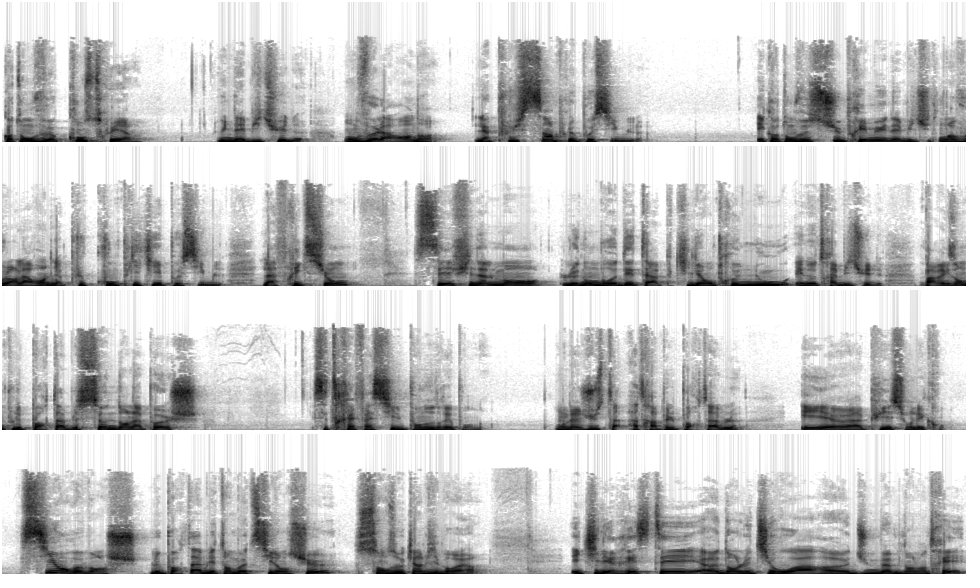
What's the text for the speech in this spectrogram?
Quand on veut construire une habitude, on veut la rendre la plus simple possible. Et quand on veut supprimer une habitude, on va vouloir la rendre la plus compliquée possible. La friction, c'est finalement le nombre d'étapes qu'il y a entre nous et notre habitude. Par exemple, le portable sonne dans la poche, c'est très facile pour nous de répondre. On a juste à attraper le portable et euh, appuyer sur l'écran. Si en revanche, le portable est en mode silencieux, sans aucun vibreur, et qu'il est resté euh, dans le tiroir euh, du meuble dans l'entrée,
